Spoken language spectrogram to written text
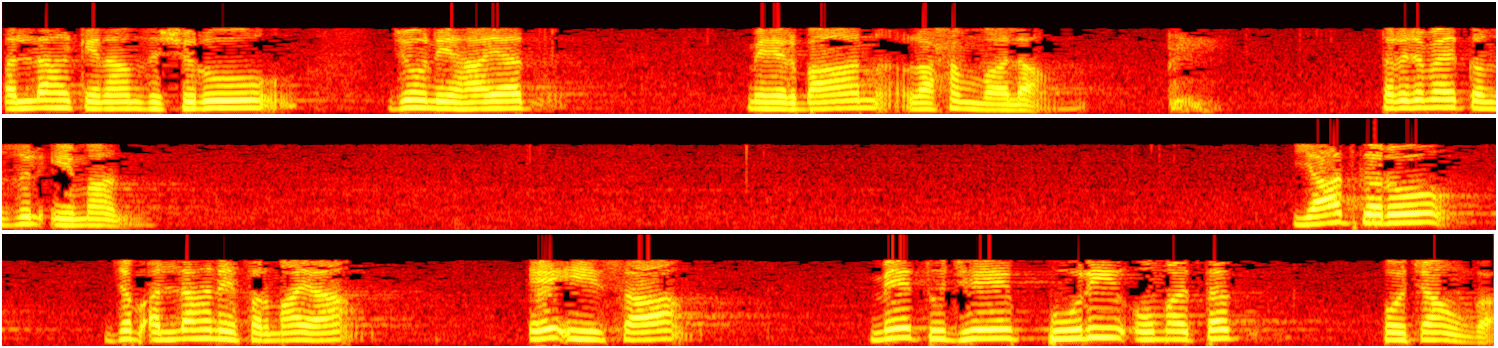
اللہ کے نام سے شروع، جو نہایت مہربان، رحم والا. ترجمہ کنز ایمان یاد کرو، جب اللہ نے فرمایا، اے عیسا میں تجھے پوری عمر تک پہنچاؤں گا۔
